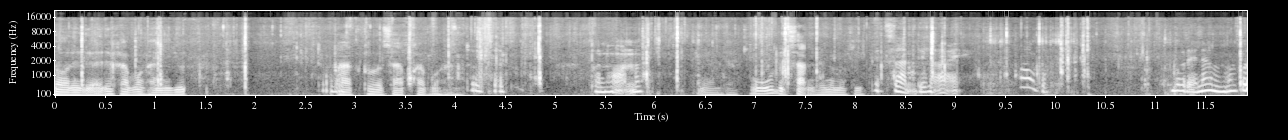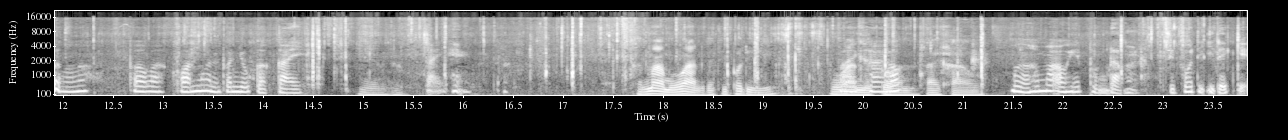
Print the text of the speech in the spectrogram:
ต่อเรื่อยๆเด้อครับว่างหันหยุดโทรพากโทรศัพท์ครับว่างหันโทรศัพท์ทนหอนเนาะแม่นครับโอ้เป็นสั่นเลยนะเมื่อกี้เป็นสั่นได้หลายเอ้าก็บ่ได้นำมาเบิ่งเนาะเพราะว่าขอนมันเพิ่นอยู่กับไก่แม่นครับไก่แห้งขันมาเมื่อวานกันที่พอดีเมื่อวานเมื่อก่อนสายขาวเมื่อเฮามาเอาเฮ็ดผงดำน่ะสิพอดีได้เก๋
